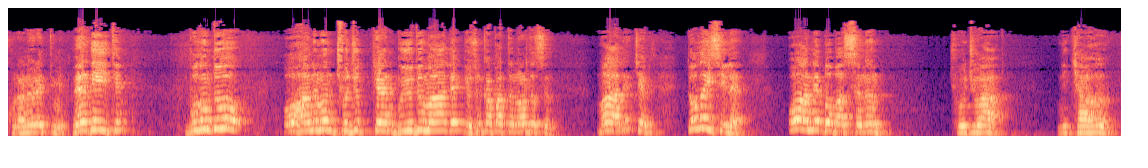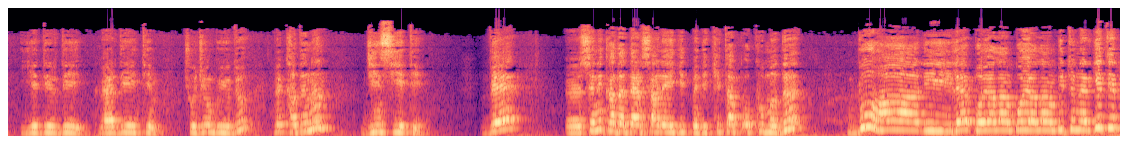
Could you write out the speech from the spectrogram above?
Kur'an öğretti mi? Verdiği eğitim. Bulunduğu o hanımın çocukken büyüdüğü mahalle, gözün kapattın oradasın. Mahalle çevre. Dolayısıyla o anne babasının çocuğa nikahı yedirdiği, verdiği eğitim, çocuğun büyüdü ve kadının cinsiyeti ve e, senin kadar dershaneye gitmedi, kitap okumadı. Bu haliyle boyalan boyalan bütünler getir,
